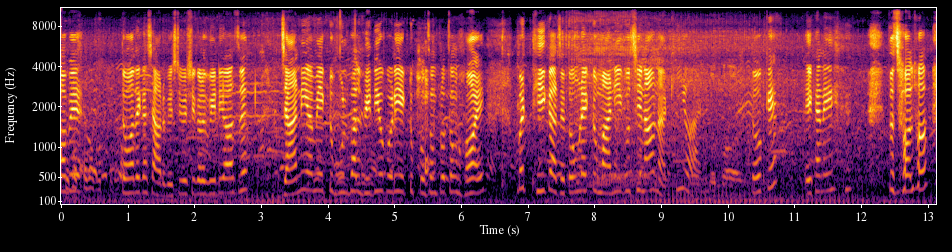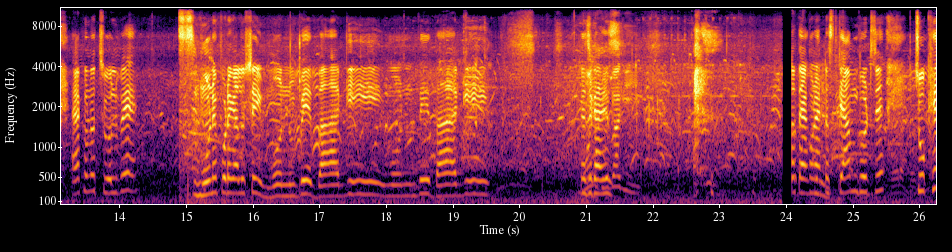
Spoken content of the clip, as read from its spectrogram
তবে তোমাদের কাছে আরও বেশি বেশি করে ভিডিও আসবে। জানি আমি একটু ভুলভাল ভিডিও করি একটু প্রথম প্রথম হয় বাট ঠিক আছে তোমরা একটু মানিয়ে গুছিয়ে নাও না কি হয়? তো ওকে এখানেই তো চলো এখনও চলবে। মনে পড়ে গেল সেই মন বেবাগি মন বেবাগি। আচ্ছা এখন একটা স্ক্যাম ঘটছে। চোখে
